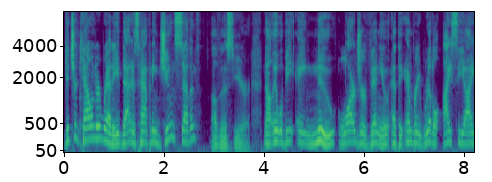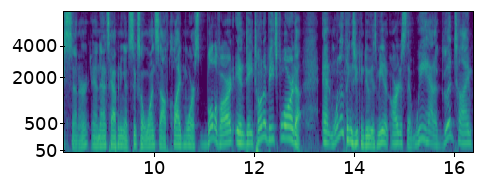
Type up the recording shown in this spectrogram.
Get your calendar ready. That is happening June 7th of this year. Now, it will be a new, larger venue at the Embry Riddle ICI Center, and that's happening at 601 South Clyde Morris Boulevard in Daytona Beach, Florida. And one of the things you can do is meet an artist that we had a good time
